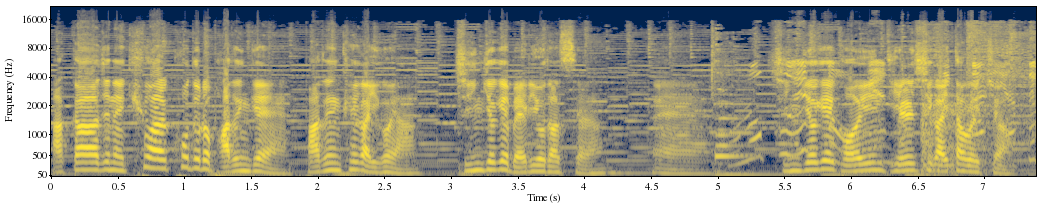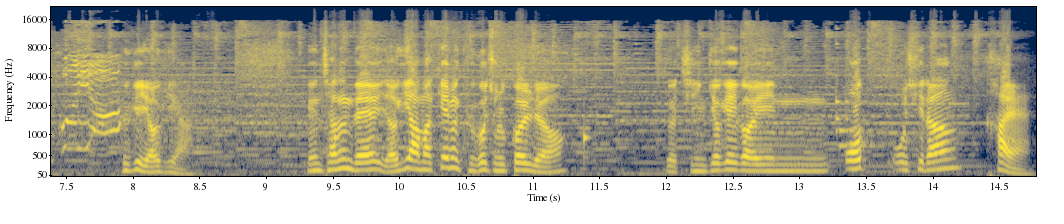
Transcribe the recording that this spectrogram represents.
아까 전에 QR 코드로 받은 게 받은 캐가 이거야. 진격의 메리오다스. 예. 진격의 거인 DLC가 있다고 했죠. 그게 여기야. 괜찮은데 여기 아마 깨면 그거 줄걸요. 그 진격의 거인 옷, 옷이랑 칼.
